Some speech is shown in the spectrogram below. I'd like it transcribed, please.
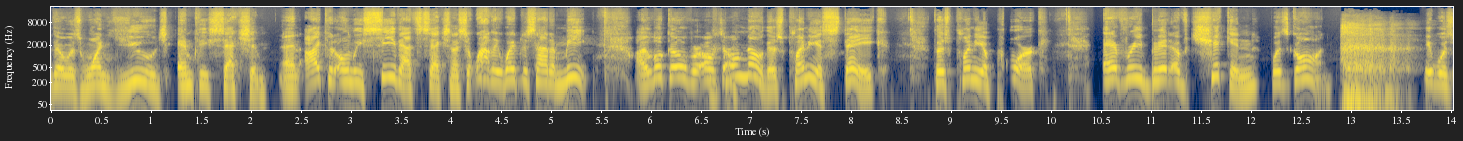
there was one huge empty section, and I could only see that section. I said, "Wow, they wiped us out of meat." I look over. Oh, oh no, there's plenty of steak. There's plenty of pork. Every bit of chicken was gone. It was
